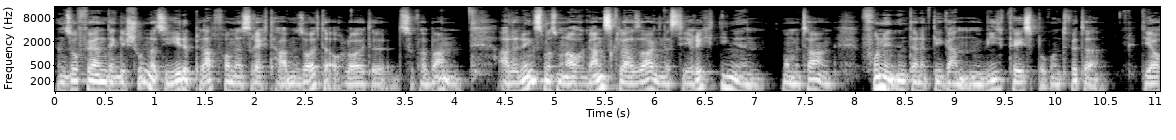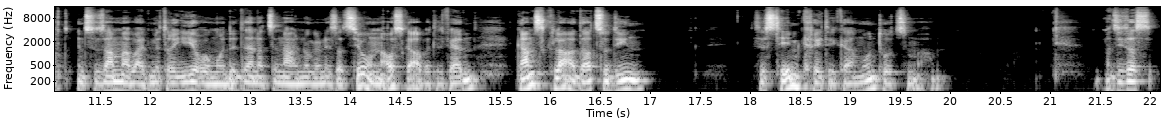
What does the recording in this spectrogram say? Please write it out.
Insofern denke ich schon, dass jede Plattform das Recht haben sollte, auch Leute zu verbannen. Allerdings muss man auch ganz klar sagen, dass die Richtlinien momentan von den Internetgiganten wie Facebook und Twitter, die auch in Zusammenarbeit mit Regierungen und internationalen Organisationen ausgearbeitet werden, ganz klar dazu dienen, Systemkritiker mundtot zu machen. Man sieht das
